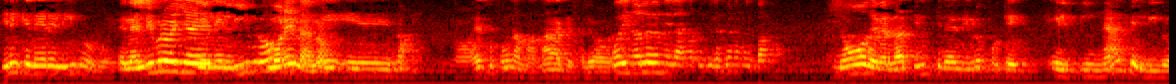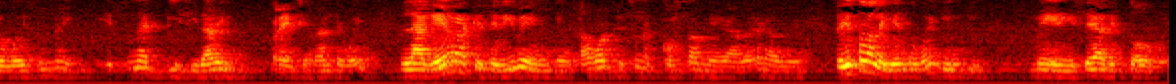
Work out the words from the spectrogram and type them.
Tienen que leer el libro, güey. En el libro ella es el libro. morena, ¿no? eh, eh, no, no, eso fue una mamada que salió ahora. Güey, no leo ni las notificaciones del banco. No, de verdad tienes que leer el libro porque el final del libro, güey, es una, es una epicidad impresionante, güey. La guerra que se vive en, en Hogwarts es una cosa mega verga, güey. O sea, yo estaba leyendo, güey, y, y me ericé así todo, güey.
